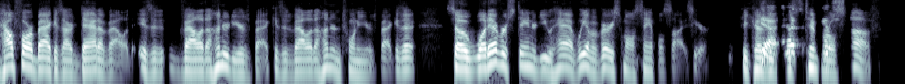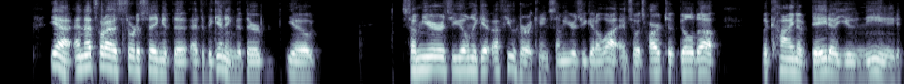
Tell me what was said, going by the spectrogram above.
how far back is our data valid? Is it valid 100 years back? Is it valid 120 years back? Is it so? Whatever standard you have, we have a very small sample size here because yeah, of this temporal stuff. Yeah, and that's what I was sort of saying at the at the beginning that there, you know, some years you only get a few hurricanes, some years you get a lot, and so it's hard to build up the kind of data you need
